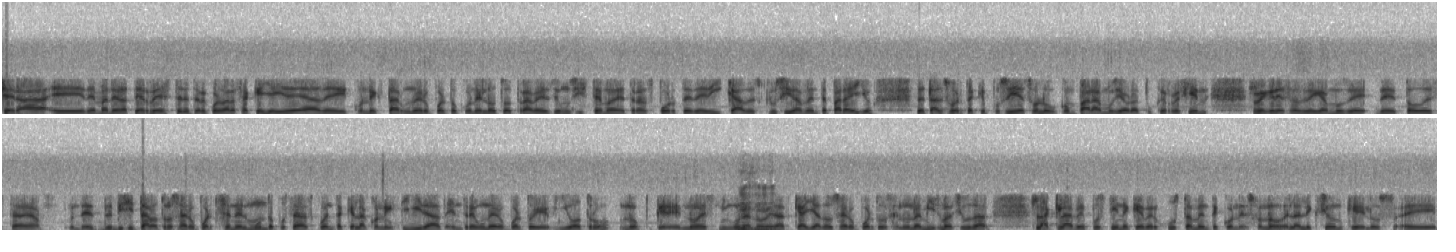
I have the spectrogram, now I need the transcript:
será eh, de manera terrestre, te recordarás aquella idea de conectar un aeropuerto con el otro a través de un sistema de transporte dedicado exclusivamente para ello, de tal suerte que pues si eso lo comparamos y ahora tú que recién regresas, digamos, de, de toda esta de, visitar otros aeropuertos en el mundo, pues te das cuenta que la conectividad entre un aeropuerto y, otro, ¿no? Que no es ninguna novedad que haya dos aeropuertos en una misma ciudad. La clave, pues tiene que ver justamente con eso, ¿no? La lección que los eh,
